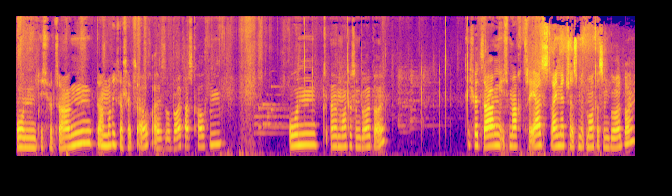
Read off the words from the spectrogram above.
Und ich würde sagen, dann mache ich das jetzt auch. Also Brawl Pass kaufen und äh, Mortis und Brawl Ball. Ich würde sagen, ich mache zuerst drei Matches mit Mortis und Brawl Ball.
